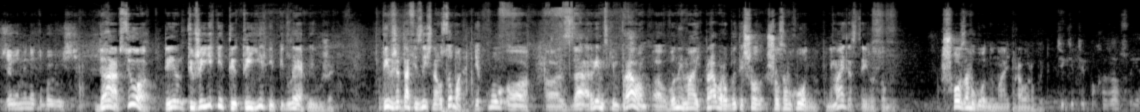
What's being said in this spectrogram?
Вже вони на тобою вищі. Да, все, ти, ти вже їхній, ти, ти їхній підлеглий вже. Ти вже та фізична особа, яку о, о, за римським правом о, вони мають право робити що, що завгодно. Понімаєте з цією особою? Що завгодно мають право робити. Тільки ти показав своє.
